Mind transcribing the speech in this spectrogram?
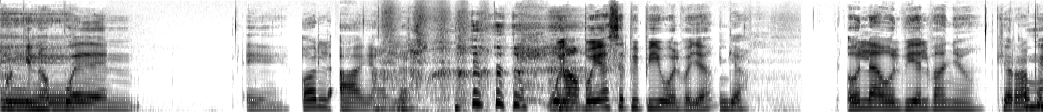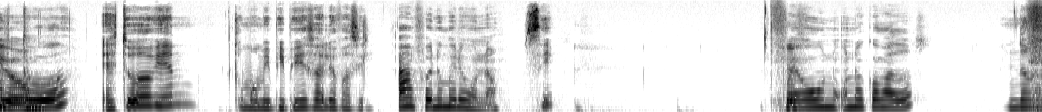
Porque Eh, no pueden eh, Hola. Ah, ya. hablar. Voy- no. Voy a hacer pipí y vuelvo ya. Ya. Hola, volví al baño. Qué ¿Cómo rápido. estuvo? Estuvo bien, como mi pipí salió fácil. Ah, fue número uno. Sí. Fue un 1,2. No,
